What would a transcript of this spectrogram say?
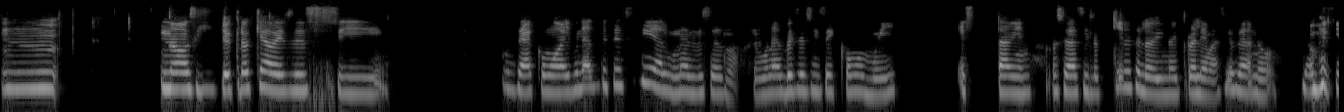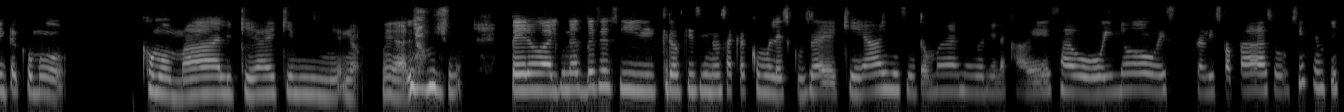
Mm, no, sí, yo creo que a veces sí, o sea, como algunas veces sí, algunas veces no. Algunas veces sí soy como muy, está bien, o sea, si lo quieres se lo doy, no hay problema, ¿sí? o sea, no, no me siento como, como mal y que hay que, no, me da lo mismo. Pero algunas veces sí creo que sí nos saca como la excusa de que, ay, me siento mal, me duele la cabeza, o hoy no, están mis papás, o sí, en fin,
